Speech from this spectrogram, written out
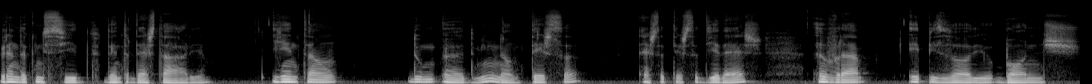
grande conhecido dentro desta área. E então, dom, uh, domingo não, terça, esta terça, dia 10, haverá episódio bónus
